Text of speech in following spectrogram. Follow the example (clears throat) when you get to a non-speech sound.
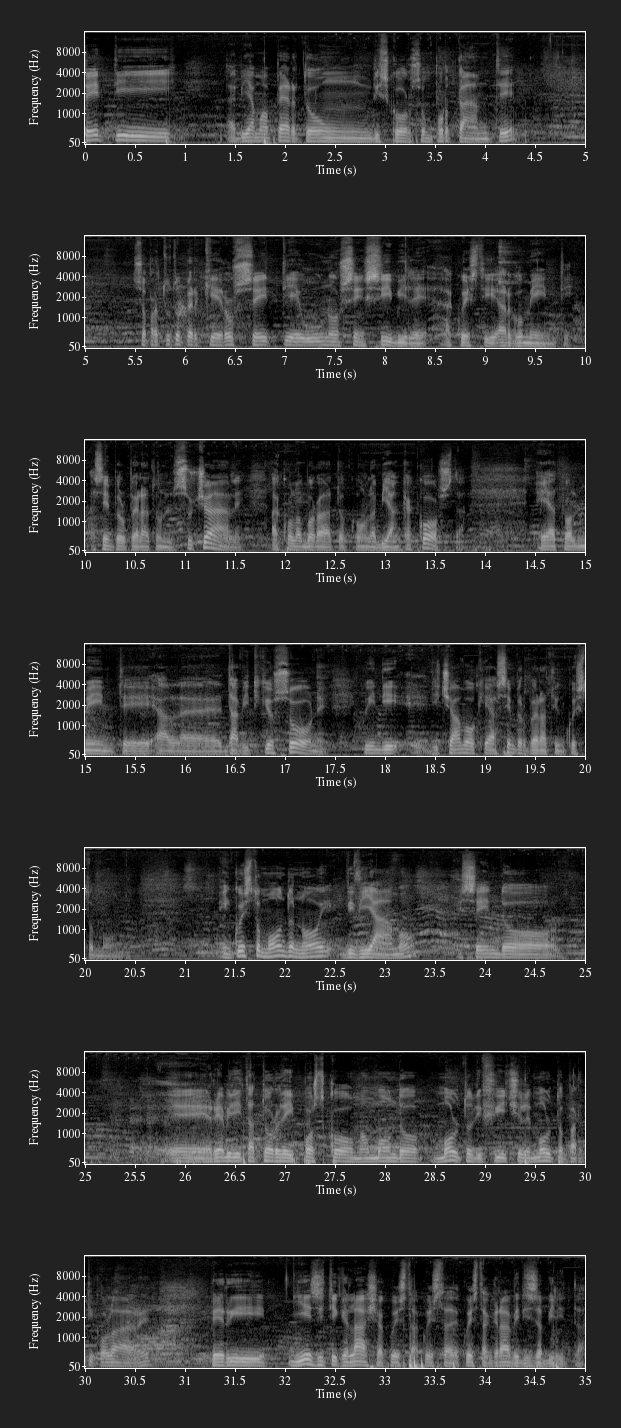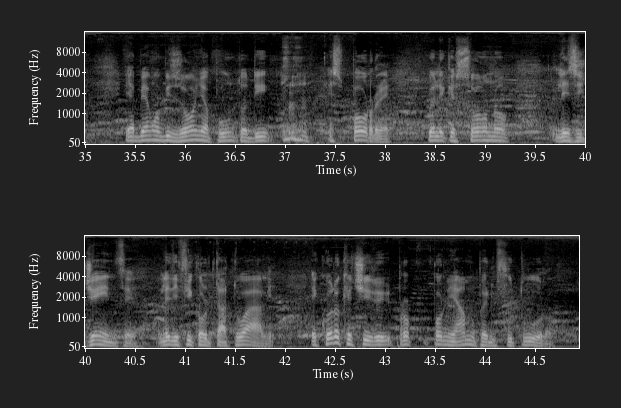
Rossetti abbiamo aperto un discorso importante, soprattutto perché Rossetti è uno sensibile a questi argomenti, ha sempre operato nel sociale, ha collaborato con la Bianca Costa, è attualmente al eh, David Chiossone, quindi eh, diciamo che ha sempre operato in questo mondo. In questo mondo noi viviamo, essendo riabilitatore dei post-coma, un mondo molto difficile, molto particolare per i, gli esiti che lascia questa, questa, questa, grave disabilità e abbiamo bisogno appunto di (clears throat) esporre quelle che sono le esigenze, le difficoltà attuali e quello che ci proponiamo per il futuro.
